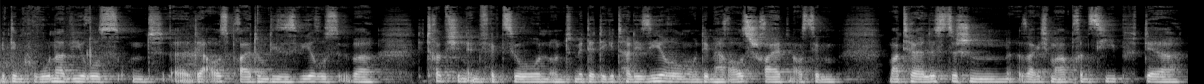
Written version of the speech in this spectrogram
mit dem Coronavirus und äh, der Ausbreitung dieses Virus über die Tröpfcheninfektion und mit der Digitalisierung und dem Herausschreiten aus dem materialistischen, sage ich mal, Prinzip der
